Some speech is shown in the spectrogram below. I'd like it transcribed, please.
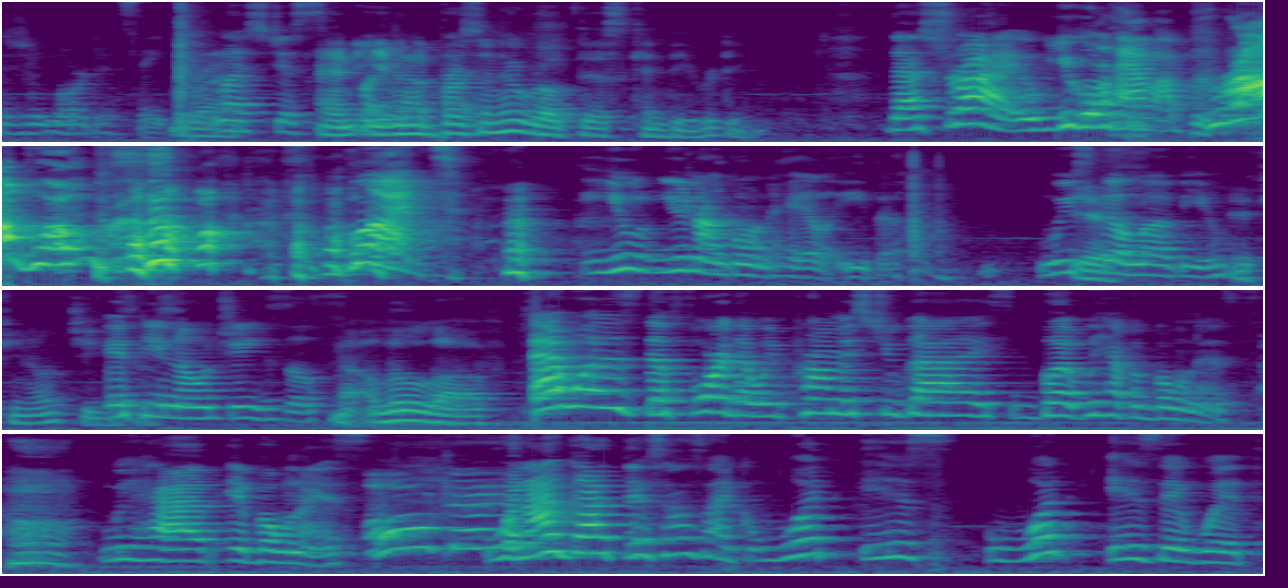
as your Lord and Savior. Right. Let's just And even the out there. person who wrote this can be redeemed. That's right. You're gonna have a problem, but you you're not going to hell either. We If- still love you If you know Jesus. if you know Jesus. Now, a little love. That was the four that we promised you guys, but we have a bonus. we have a bonus. okay. When I got this, I was like, "What is what is it with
